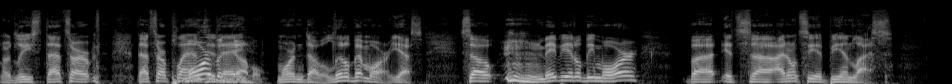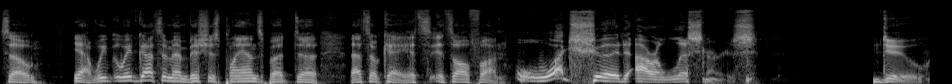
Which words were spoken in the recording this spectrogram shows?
Or at least that's our that's our plan More than double. More than double. A little bit more, yes. So maybe it'll be more, but it's uh, I don't see it being less. So yeah, we we've got some ambitious plans, but uh, that's okay. It's it's all fun. What should our listeners do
